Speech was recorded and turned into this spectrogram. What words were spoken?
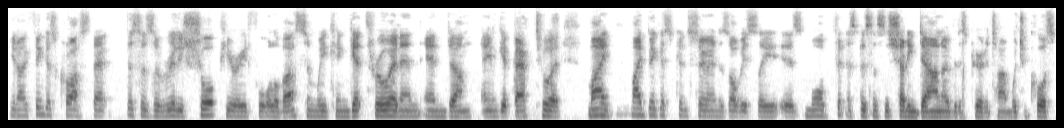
you know, fingers crossed that this is a really short period for all of us, and we can get through it and and um, and get back to it. My my biggest concern is obviously is more fitness businesses shutting down over this period of time, which of course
